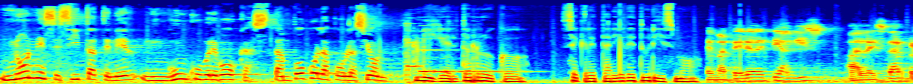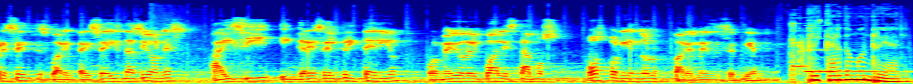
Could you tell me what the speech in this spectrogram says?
no necesita tener ningún cubrebocas, tampoco la población. Miguel Torruco, secretario de Turismo. En materia de tianguis, al estar presentes 46 naciones, ahí sí ingresa el criterio por medio del cual estamos posponiéndolo para el mes de septiembre. Ricardo Monreal,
